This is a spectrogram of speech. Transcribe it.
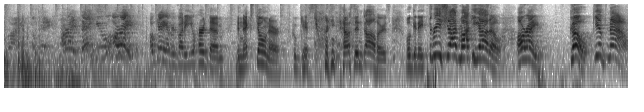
Fine. Okay. All right. Thank you. All right. Okay, everybody, you heard them. The next donor who gives twenty thousand dollars will get a three-shot macchiato. All right. Go. Give now.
